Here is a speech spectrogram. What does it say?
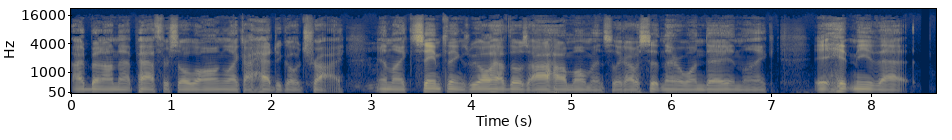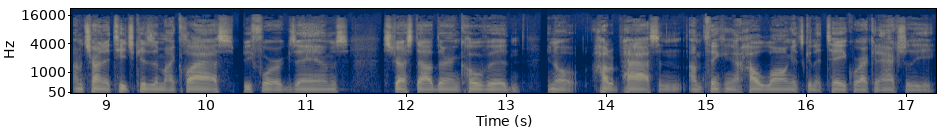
I'd been on that path for so long, like I had to go try. Mm-hmm. And like same things, we all have those aha moments. Like I was sitting there one day and like it hit me that I'm trying to teach kids in my class before exams, stressed out during COVID, you know, how to pass. And I'm thinking of how long it's going to take where I can actually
